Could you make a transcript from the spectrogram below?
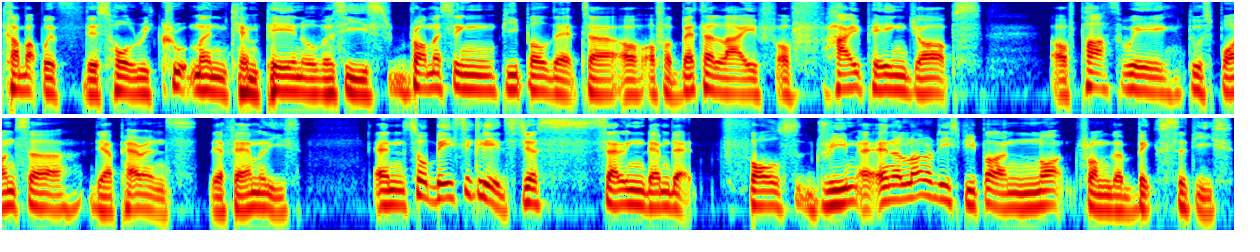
come up with this whole recruitment campaign overseas, promising people that uh, of, of a better life, of high-paying jobs, of pathway to sponsor their parents, their families. And so basically, it's just selling them that false dream. And a lot of these people are not from the big cities.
